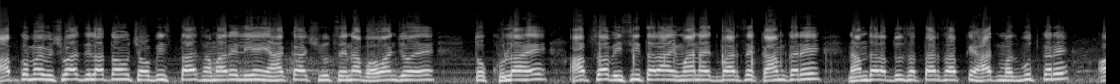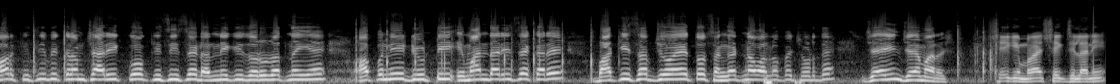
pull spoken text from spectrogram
आपको मैं विश्वास दिलाता हूँ, चौबीस तास हमारे लिए यहाँ का शिवसेना भवन जो है तो खुला है। आप सब इसी तरह ईमान एतबार से काम करें, नामदार अब्दुल सत्तार साहब के हाथ मज़बूत करें और किसी भी कर्मचारी को किसी से डरने की ज़रूरत नहीं है। अपनी ड्यूटी ईमानदारी से करें, बाकी सब जो है तो संगठना वालों पे छोड़ दें। जय हिंद, जय महाराष्ट्र। शेख इमरान, शेख जिलानी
